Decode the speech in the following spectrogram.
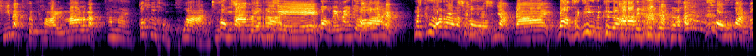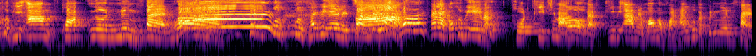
ที่แบบเซอร์ไพรส์มากแล้วแบบทำไม ก็คือของขวัญที่ของพี่ขวัอาญร์มคืให้ออะไรพี่เอ บอกได้ไหมคือเพราะอะไรมันแบบ มันคืออะไรล่ะฉันเธเห็นอแล้วฉันอยากได้ บอกสักทีมันคืออะไร ของขวัญก็คือพี่อ้ำควักเงิน1นึ่งแสนบาท เป็นปึกปึกๆให้พี่เอเลยจ้าฉันก็อยากได้ นั่นแหละก็คือพี่เอแบบ โพสต์คลิปใช่ไหมเออตอนแบบที่พี่อ้ำเนี่ยมอบของขวัญให้ก็คือแบบเป็นเงินแสน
